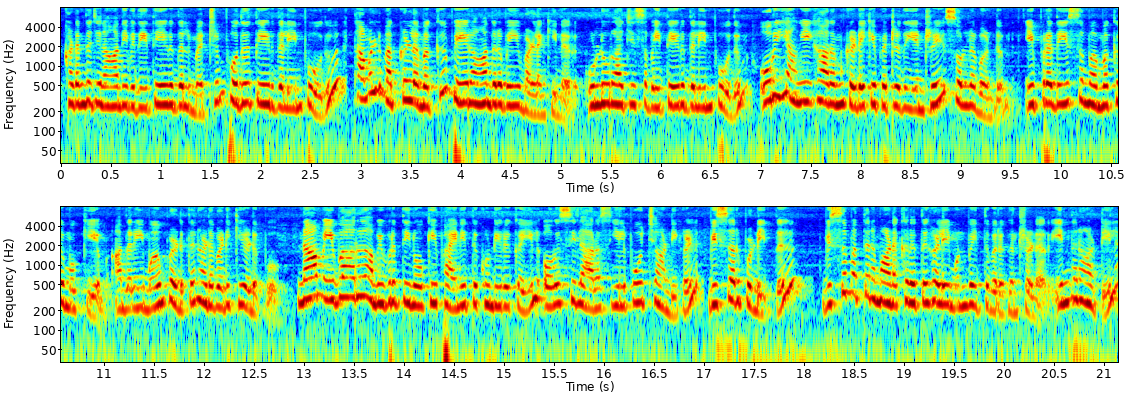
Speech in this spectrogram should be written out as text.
கடந்த ஜனாதிபதி தேர்தல் மற்றும் பொது தேர்தலின் போது தமிழ் மக்கள் நமக்கு பேராதரவை வழங்கினர். உள்ளூராட்சி சபை தேர்தலின் போதும் உரிய அங்கீகாரம் கிடைக்கப்பெற்றது என்றே சொல்ல வேண்டும். இப்பிரதேசம் நமக்கு முக்கியம். அதனை மேம்படுத்த நடவடிக்கை எடுப்போம். நாம் இவ்வாறு அபிவிருத்தி நோக்கி பயணித்துக் கொண்டிருக்கையில் ஒரு சில அரசியல் பூச்சாண்டிகள் விசர் பிடித்து விசமத்தனமான கருத்துக்களை முன்வைத்து வருகின்றனர். இந்த நாட்டில்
